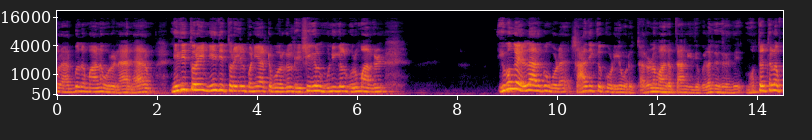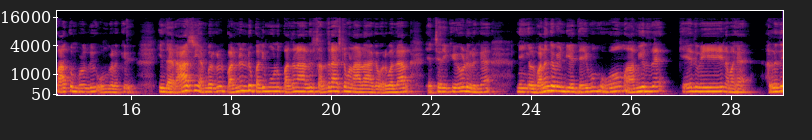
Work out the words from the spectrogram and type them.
ஒரு அற்புதமான ஒரு நே நேரம். நிதித்துறை நீதித்துறையில் பணியாற்றுபவர்கள் ரிஷிகள் முனிகள் குருமார்கள் இவங்க எல்லாருக்கும் கூட சாதிக்கக்கூடிய ஒரு தருணமாகத்தான் இது விளங்குகிறது. மொத்தத்தில் பார்க்கும் பொழுது உங்களுக்கு இந்த ராசி அன்பர்கள் பன்னெண்டு பதிமூணு பதினாலு சந்திராஷ்டம நாளாக வருவதால் எச்சரிக்கையோடு இருங்க. நீங்கள் வழங்க வேண்டிய தெய்வம் ஓம் அமிர்த கேதுவே நமக. அல்லது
